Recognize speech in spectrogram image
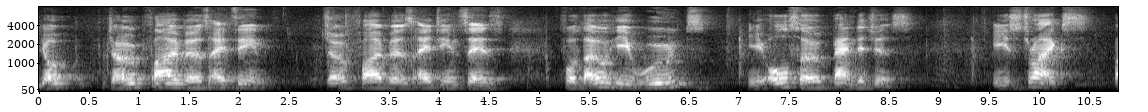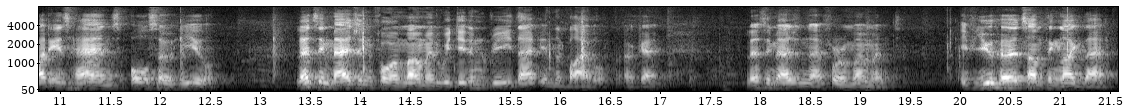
Job, Job 5 verse 18. Job 5 verse 18 says, For though he wounds, he also bandages. He strikes, but his hands also heal. Let's imagine for a moment we didn't read that in the Bible, okay? Let's imagine that for a moment. If you heard something like that,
